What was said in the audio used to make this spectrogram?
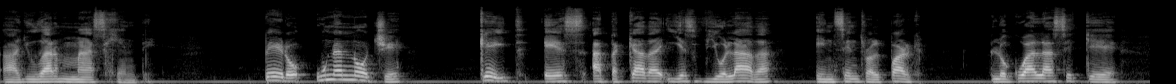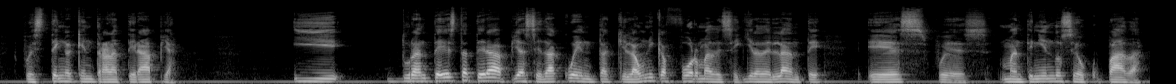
a ayudar más gente. Pero una noche Kate es atacada y es violada en Central Park, lo cual hace que pues tenga que entrar a terapia y durante esta terapia se da cuenta que la única forma de seguir adelante es pues manteniéndose ocupada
